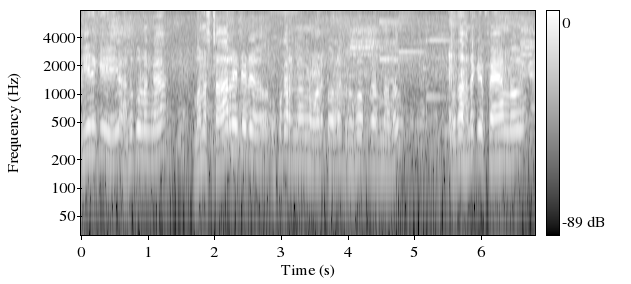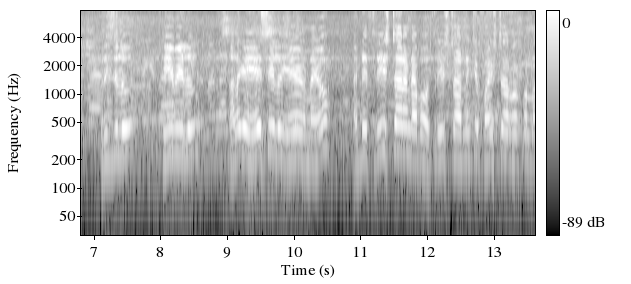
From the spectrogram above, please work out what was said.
దీనికి అనుగుణంగా మన స్టార్ రేటెడ్ ఉపకరణాలను వాడుకోవాలి గృహోపకరణాలు ఉదాహరణకి ఫ్యాన్లు ఫ్రిడ్జ్లు టీవీలు అలాగే ఏసీలు ఏవి ఉన్నాయో అంటే three star and above three star నుంచి ఫైవ్ స్టార్ వరకు ఉన్న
